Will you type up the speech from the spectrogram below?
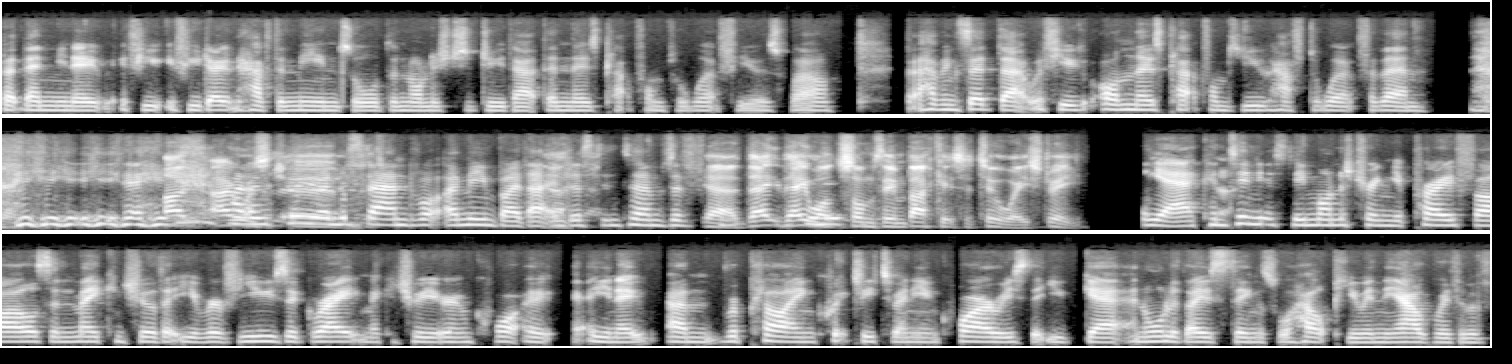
But then, you know, if you if you don't have the means or the knowledge to do that, then those platforms will work for you as well. But having said that, if you on those platforms, you have to work for them. You know, I, am sure you uh, understand what I mean by that, yeah. and just in terms of yeah, they they want something back. It's a two way street yeah continuously monitoring your profiles and making sure that your reviews are great making sure you're inqu- uh, you know um, replying quickly to any inquiries that you get and all of those things will help you in the algorithm of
